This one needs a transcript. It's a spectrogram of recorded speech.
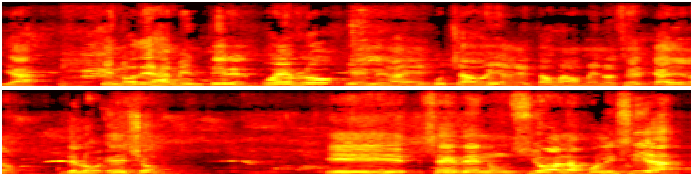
ya, que no deja mentir el pueblo, quienes han escuchado y han estado más o menos cerca de los, hechos. Y se denunció a la policía,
